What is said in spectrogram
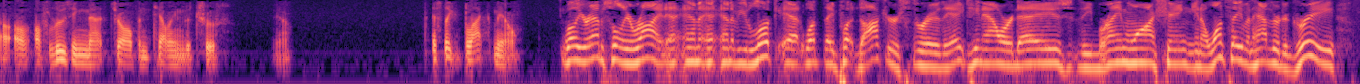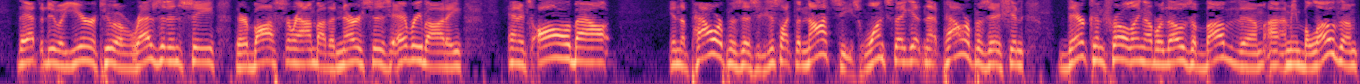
of, of losing that job and telling the truth. Yeah. It's like blackmail. Well, you're absolutely right. And, and, and if you look at what they put doctors through, the 18 hour days, the brainwashing, you know, once they even have their degree, they have to do a year or two of residency. They're bossed around by the nurses, everybody. And it's all about in the power position, just like the Nazis. Once they get in that power position, they're controlling over those above them, I mean below them,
